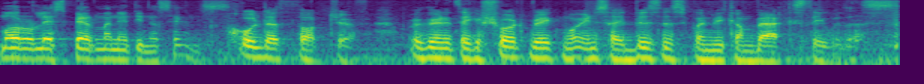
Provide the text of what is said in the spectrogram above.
more or less permanent in a sense. Hold that thought, Jeff. We're going to take a short break, more inside business. When we come back, stay with us.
